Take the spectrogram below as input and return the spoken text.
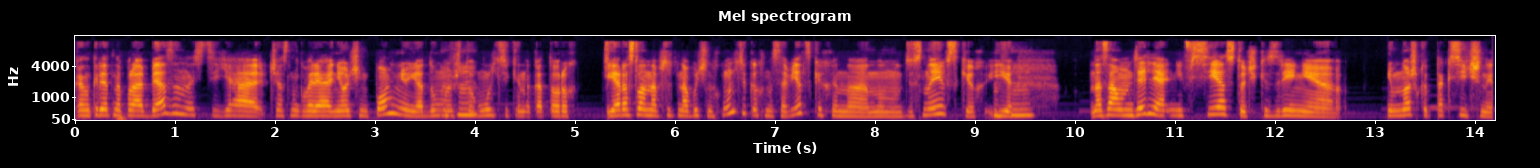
Конкретно про обязанности я, честно говоря, не очень помню. Я думаю, mm-hmm. что мультики, на которых... Я росла на абсолютно обычных мультиках, на советских и на, ну, на диснеевских, mm-hmm. и на самом деле они все с точки зрения немножко токсичные.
